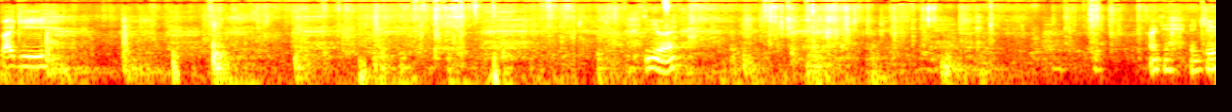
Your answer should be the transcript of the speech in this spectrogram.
Pagi. Ini orang. Okay, thank you.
